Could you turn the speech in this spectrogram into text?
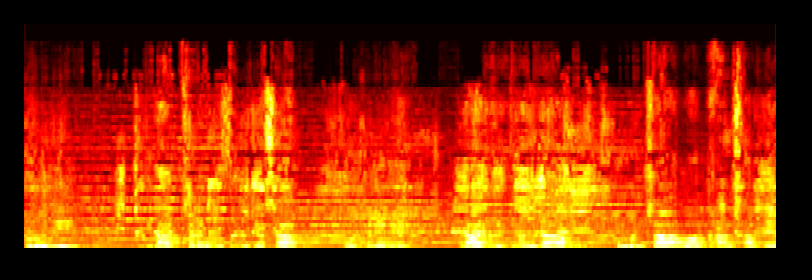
ਗੁਰੂ ਜੀ, ਜਨਾਬ ਚਰਨਜੀਤ ਗੁਜਰ ਸਾਹਿਬ, ਉਹ ਚਲੇ ਗਏ। ਰਾਜਵੀਰ ਜਵੰਦਾ ਘੁੰਮਣ ਸਾਹਿਬ ਔਰ ਖਾਨ ਸਾਹਿਬ ਦੇ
